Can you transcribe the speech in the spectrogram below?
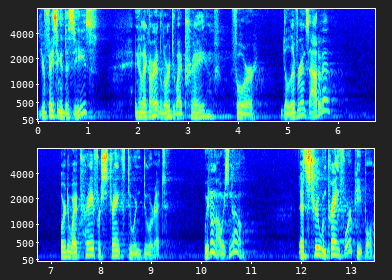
you're facing a disease, and you're like, all right, Lord, do I pray for deliverance out of it? Or do I pray for strength to endure it? We don't always know. That's true when praying for people.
